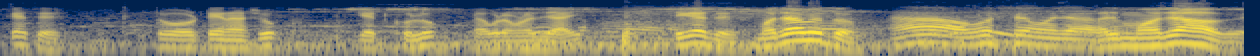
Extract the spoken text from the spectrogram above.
ঠিক আছে? তো ট্রেন আসুক গেট খুলুক তারপরে আমরা যাই। ঠিক আছে? মজা হবে তো? হ্যাঁ অবশ্যই মজা হবে। মজা হবে।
